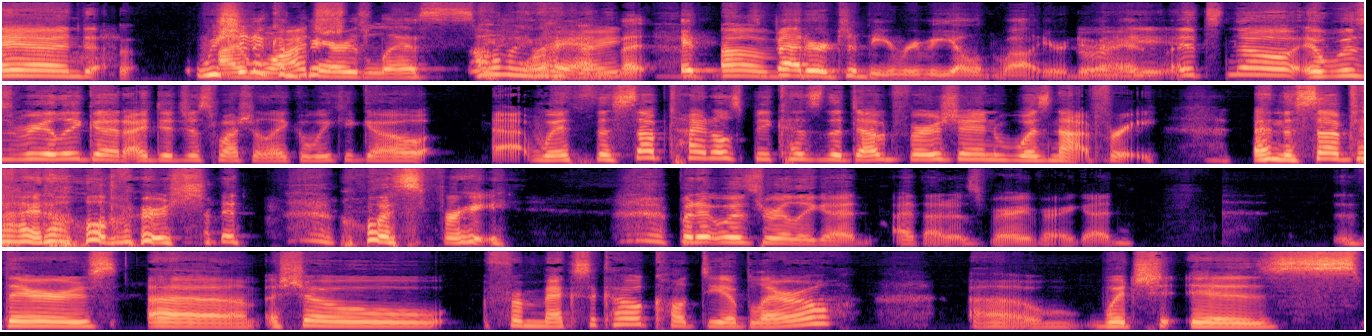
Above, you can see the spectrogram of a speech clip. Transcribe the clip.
and we should have compared lists beforehand, oh God, right? but it's um, better to be revealed while you're doing right. it. But... It's no, it was really good. I did just watch it like a week ago. With the subtitles because the dubbed version was not free. And the subtitled version was free. But it was really good. I thought it was very very good. There's um, a show from mexico called diablero um, which is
